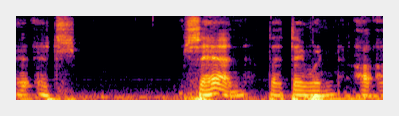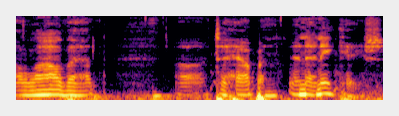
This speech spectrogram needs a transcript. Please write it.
it, it's sad that they would uh, allow that uh, to happen in any case.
